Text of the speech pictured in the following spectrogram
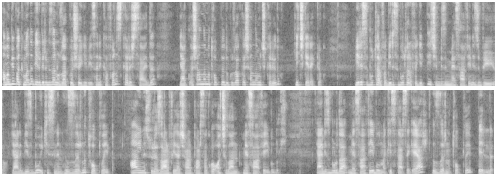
Ama bir bakıma da birbirimizden uzaklaşıyor gibiyiz. Hani kafanız karışsaydı yaklaşanla mı topluyorduk, uzaklaşanla mı çıkarıyorduk? Hiç gerek yok. Birisi bu tarafa, birisi bu tarafa gittiği için bizim mesafemiz büyüyor. Yani biz bu ikisinin hızlarını toplayıp aynı süre zarfıyla çarparsak o açılan mesafeyi buluruz. Yani biz burada mesafeyi bulmak istersek eğer hızlarını toplayıp belir-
